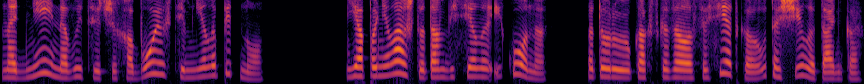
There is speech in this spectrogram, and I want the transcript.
Над ней на выцветших обоях темнело пятно. Я поняла, что там висела икона, которую, как сказала соседка, утащила Танька.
